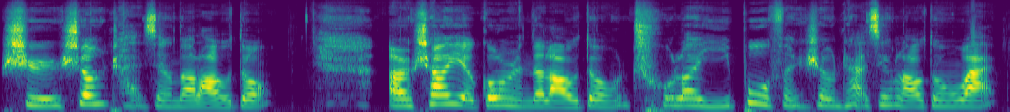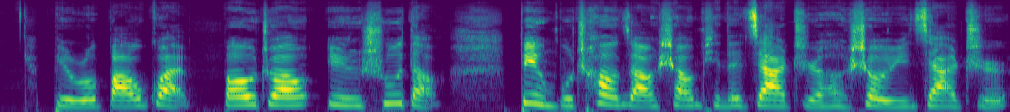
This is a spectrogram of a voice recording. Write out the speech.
是生产性的劳动；而商业工人的劳动除了一部分生产性劳动外，比如保管、包装、运输等，并不创造商品的价值和剩余价值，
